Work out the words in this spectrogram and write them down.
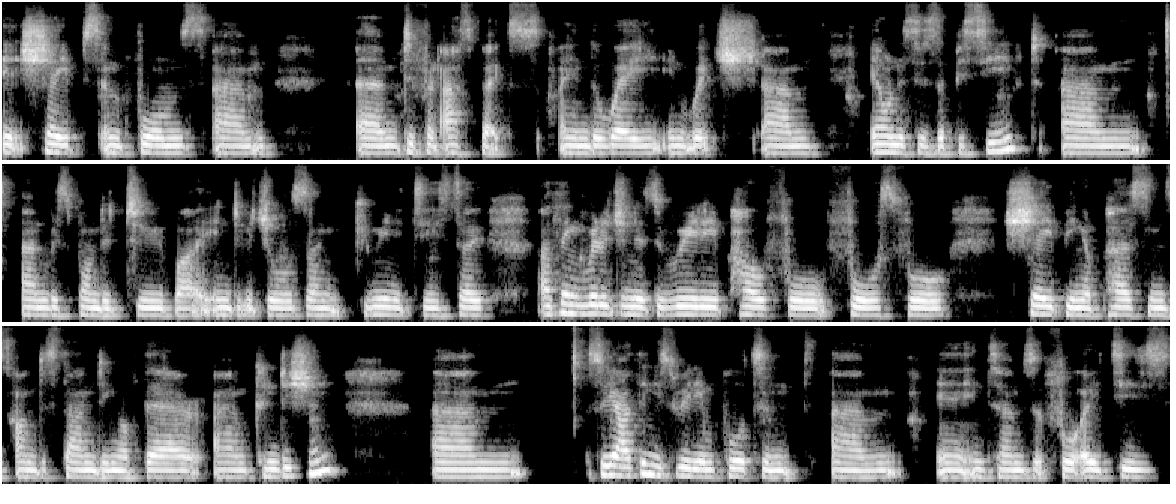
it shapes and forms um, um, different aspects in the way in which um, illnesses are perceived um, and responded to by individuals and communities. So I think religion is a really powerful force for shaping a person's understanding of their um, condition. Um, so yeah, I think it's really important um, in, terms of for OTs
